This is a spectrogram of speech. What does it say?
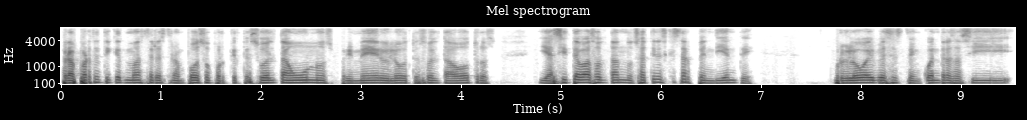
pero aparte Ticketmaster es tramposo porque te suelta unos primero y luego te suelta otros, y así te va soltando, o sea, tienes que estar pendiente, porque luego hay veces te encuentras así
